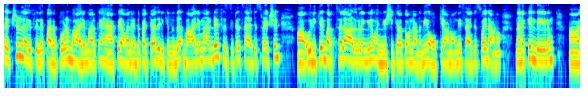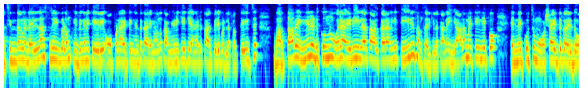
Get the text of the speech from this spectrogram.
സെക്ഷൽ ലൈഫിൽ പലപ്പോഴും ഭാര്യമാർക്ക് ഹാപ്പി ആവാനായിട്ട് പറ്റാതിരിക്കുന്നത് ഭാര്യമാരുടെ ഫിസിക്കൽ സാറ്റിസ്ഫാക്ഷൻ ഒരിക്കലും ചില ആളുകളെങ്കിലും അന്വേഷിക്കാത്തതുകൊണ്ടാണ് നീ ഓക്കെ ആണോ? നീ സാറ്റിസ്ഫൈഡ് ആണോ? നിനക്ക് എന്തെങ്കിലും ചിന്തകളുണ്ട്? എല്ലാ സ്ത്രീകളും ഇതിങ്ങനെ കയറി ഓപ്പൺ ആയിട്ട് ഇങ്ങനത്തെ കാര്യങ്ങളൊന്നും കമ്മ്യൂണിക്കേറ്റ് ചെയ്യാനായിട്ട് താല്പര്യപ്പെടില്ല. പ്രത്യേകിച്ച് ഭർത്താവ് എങ്ങനെ എടുക്കുന്നു? ഒരു ഐഡിയ ഇല്ലാത്ത ആൾക്കാരാണെങ്കിൽ തീരെ സംസാരിക്കില്ല. കാരണം ഇയാളെ മറ്റേ ഇനിയിപ്പോ എന്നെ കുറിച്ച് മോശമായിട്ട് കരുതോ?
